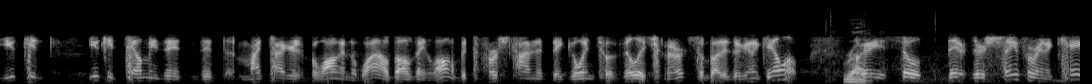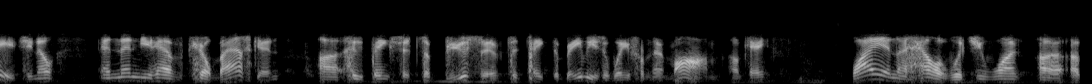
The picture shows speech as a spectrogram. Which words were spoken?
you could you could tell me that that my tigers belong in the wild all day long, but the first time that they go into a village and hurt somebody, they're going to kill them. Right. Okay, so they're they're safer in a cage, you know. And then you have Carole Baskin, uh, who thinks it's abusive to take the babies away from their mom. Okay, why in the hell would you want a, a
